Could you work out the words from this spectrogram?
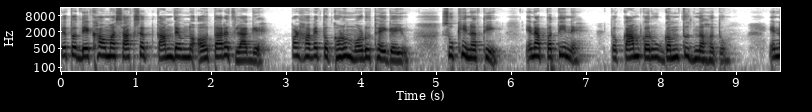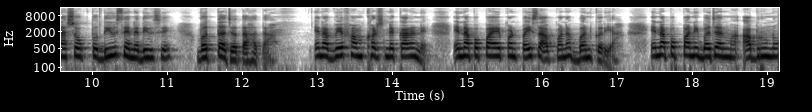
તે તો દેખાવમાં સાક્ષાત કામદેવનો અવતાર જ લાગે, પણ હવે તો ઘણું મોડું થઈ ગયું. સુખી નથી. એના પતિને તો કામ કરવું ગમતું જ ન હતું. એના શોખ તો દિવસે ને દિવસે વધતા જતા હતા. એના બેફામ ખર્ચને કારણે એના પપ્પાએ પણ પૈસા આપવાના બંધ કર્યા. એના પપ્પાની બજારમાં આબરૂનો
